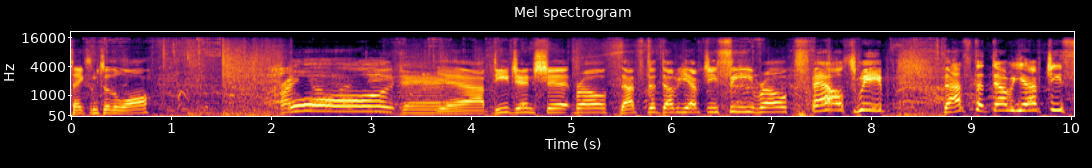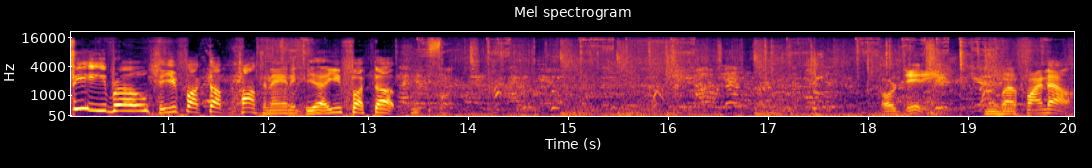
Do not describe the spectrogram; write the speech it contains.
Takes him to the wall. Frank Oh, DJ. yeah, DGen shit, bro. That's the WFGC, bro. Hell sweep. That's the WFGC, bro. See, you fucked up, Andy. Yeah, you fucked up. Or did he? About to find out.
